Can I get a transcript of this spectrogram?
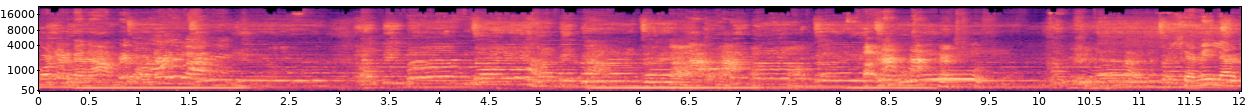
ഫോട്ടോ എടുക്കാനാ? അമ്മ ഫോട്ടോ എടുക്കുക ആ. ക്ഷമയില്ല അവർ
